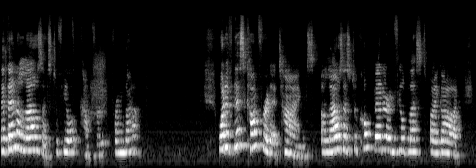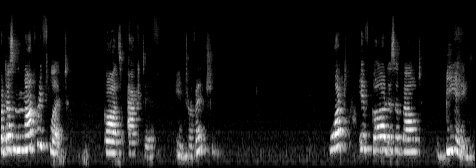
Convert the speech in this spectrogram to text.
that then allows us to feel comfort from God? What if this comfort at times allows us to cope better and feel blessed by God, but does not reflect God's active intervention? What if God is about being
